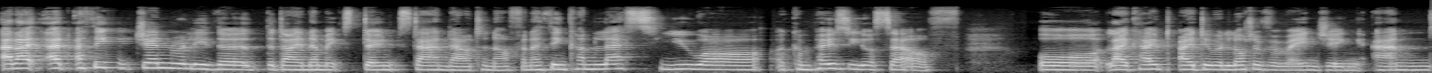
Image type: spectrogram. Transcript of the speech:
And I, I, I think generally the the dynamics don't stand out enough. And I think unless you are a composer yourself, or like I I do a lot of arranging, and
